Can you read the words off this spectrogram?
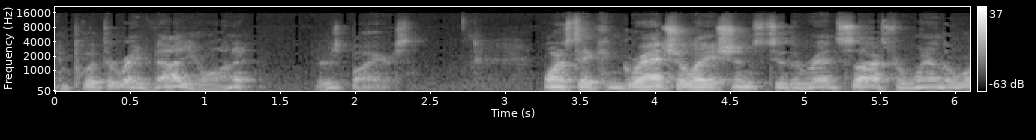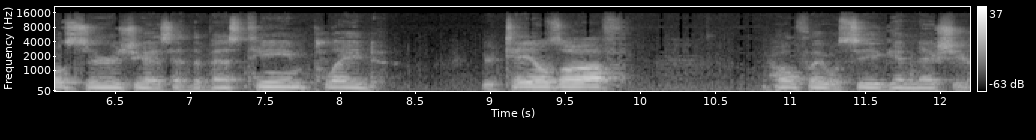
and put the right value on it, there's buyers. Want to say congratulations to the Red Sox for winning the World Series. You guys had the best team, played your tails off. Hopefully we'll see you again next year.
